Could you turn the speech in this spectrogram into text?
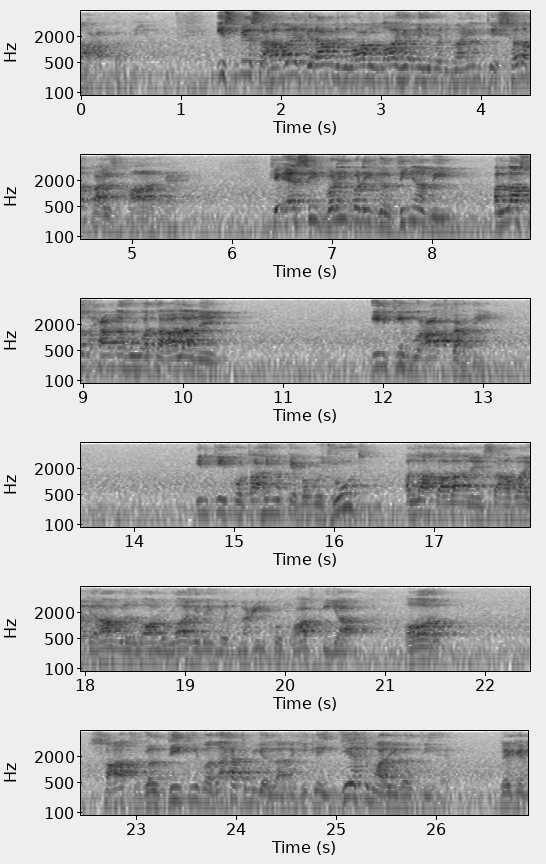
معاف اس میں صحابہ کرام رضوان اللہ علیہ مجمعین کے شرف کا اظہار ہے کہ ایسی بڑی بڑی غلطیاں بھی اللہ سبحانہ ہوا تعالی نے ان کی معاف کر دی۔ ان کی کوتاہیوں کے باوجود اللہ تعالیٰ نے صحابہ کرام رضوان اللہ علیہ مجمعین کو معاف کیا اور ساتھ غلطی کی وضاحت بھی اللہ نے کی کہ یہ تمہاری غلطی ہے، لیکن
